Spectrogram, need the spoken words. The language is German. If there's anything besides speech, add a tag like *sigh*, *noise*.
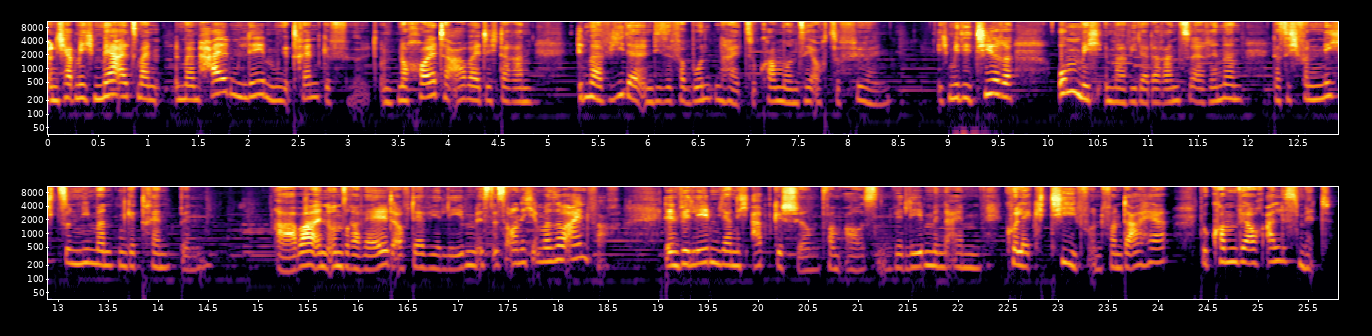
Und ich habe mich mehr als mein, in meinem halben Leben getrennt gefühlt. Und noch heute arbeite ich daran, immer wieder in diese Verbundenheit zu kommen und sie auch zu fühlen. Ich meditiere, um mich immer wieder daran zu erinnern, dass ich von nichts und niemanden getrennt bin. Aber in unserer Welt, auf der wir leben, ist es auch nicht immer so einfach. Denn wir leben ja nicht abgeschirmt vom Außen. Wir leben in einem Kollektiv und von daher bekommen wir auch alles mit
